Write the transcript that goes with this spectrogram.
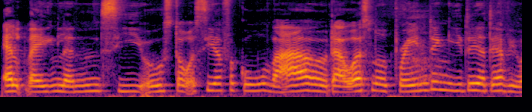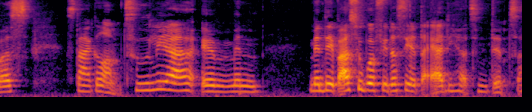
alt, hvad en eller anden CEO står og siger for gode varer, og der er jo også noget branding i det, og det har vi jo også snakket om tidligere, øh, men, men det er bare super fedt at se, at der er de her tendenser.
